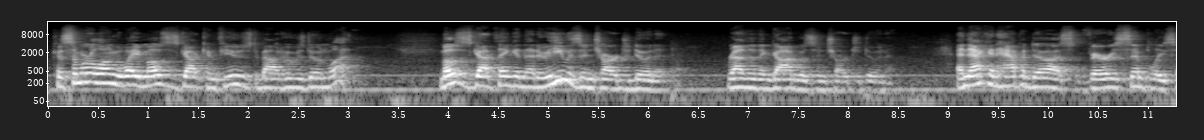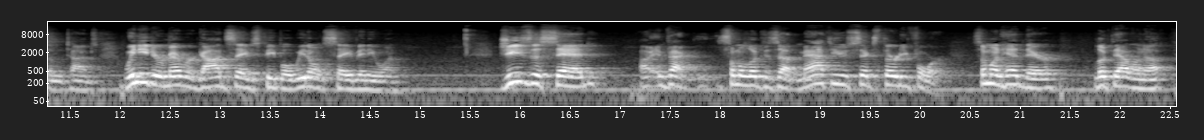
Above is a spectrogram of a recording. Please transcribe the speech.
Because somewhere along the way, Moses got confused about who was doing what. Moses got thinking that he was in charge of doing it rather than God was in charge of doing it. And that can happen to us very simply sometimes. We need to remember God saves people, we don't save anyone. Jesus said, uh, in fact, someone looked this up. Matthew 6:34. Someone head there, look that one up.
